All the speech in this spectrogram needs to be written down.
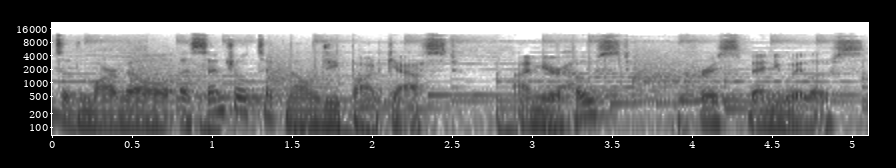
to the Marvell Essential Technology Podcast. I'm your host, Chris Banuelos.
